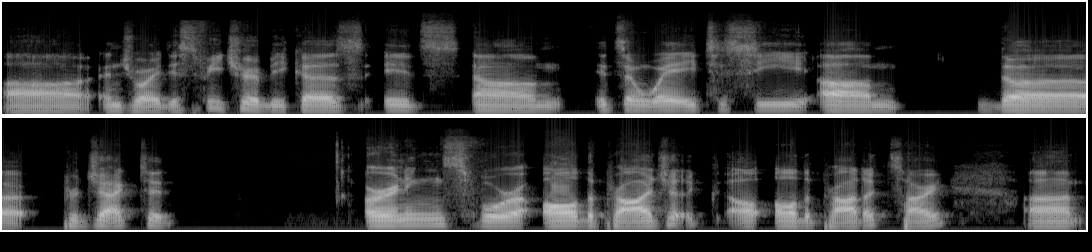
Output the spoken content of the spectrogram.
uh, enjoy this feature because it's um, it's a way to see um, the projected earnings for all the project, all, all the products. Sorry, um,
